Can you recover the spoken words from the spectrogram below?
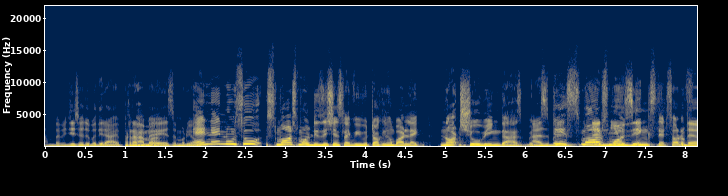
நம்ம விஜய் சேதுபதிரா எப்படி நம்ம பேச முடியும் And then also small small decisions like we were talking about like not showing the husband. Husband, These small that small music, things that sort of the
